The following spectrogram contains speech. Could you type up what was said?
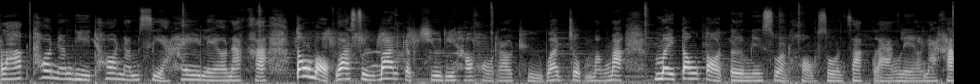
ปลั๊กท่อน้ำดีท่อน้ำเสียให้แล้วนะคะ ต้องบอกว่าซื้อบ้านกับ QD House ของเราถือว่าจบมาก ๆ ไม่ต้องต่อเติมในส่วนของโซนซักล้างแล้วนะคะ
